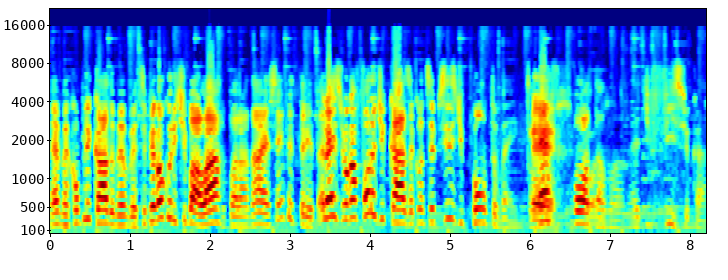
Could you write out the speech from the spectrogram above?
É, mas é complicado mesmo, velho. Você pegar o Curitiba lá, no Paraná, é sempre treta. Aliás, jogar fora de casa quando você precisa de ponto, velho. É, É, foda, foda. mano. É difícil, cara.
